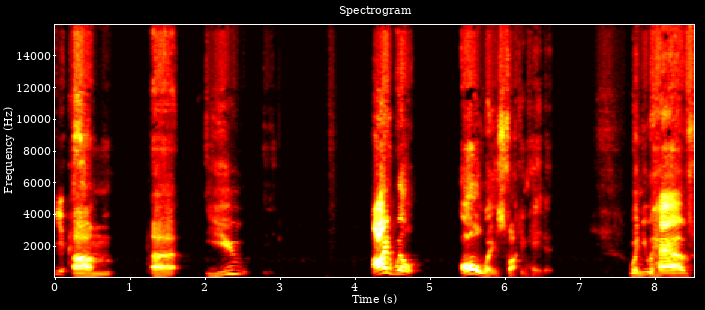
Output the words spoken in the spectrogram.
Yes. Um uh you I will always fucking hate it when you have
